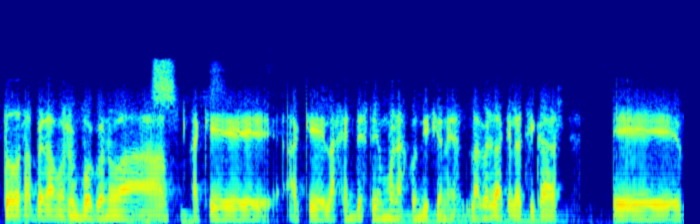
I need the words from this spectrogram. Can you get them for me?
todos apelamos un poco ¿no? a, a, que, a que la gente esté en buenas condiciones. La verdad que las chicas eh,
